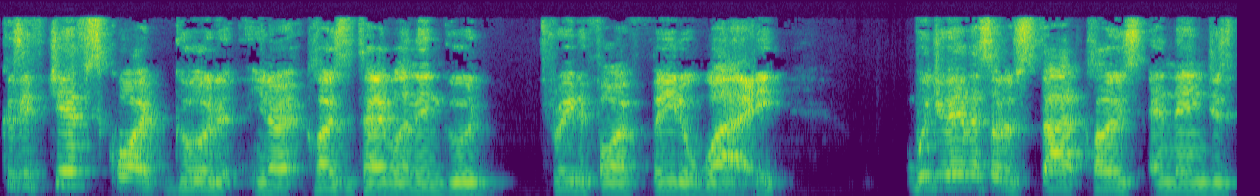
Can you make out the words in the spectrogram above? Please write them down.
Because if Jeff's quite good, you know, close to the table and then good three to five feet away, would you ever sort of start close and then just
